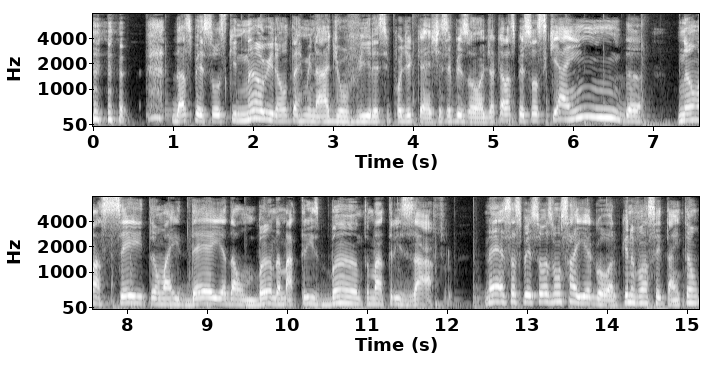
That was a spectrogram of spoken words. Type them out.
das pessoas que não irão terminar de ouvir esse podcast, esse episódio, aquelas pessoas que ainda não aceitam a ideia da Umbanda matriz banto, matriz afro, né? Essas pessoas vão sair agora, porque não vão aceitar. Então,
